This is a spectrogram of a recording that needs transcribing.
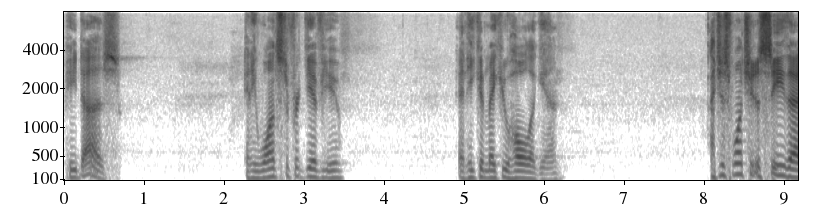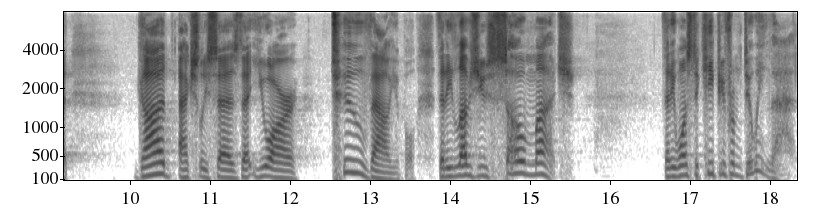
He does. And He wants to forgive you, and He can make you whole again. I just want you to see that God actually says that you are too valuable, that He loves you so much that He wants to keep you from doing that.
